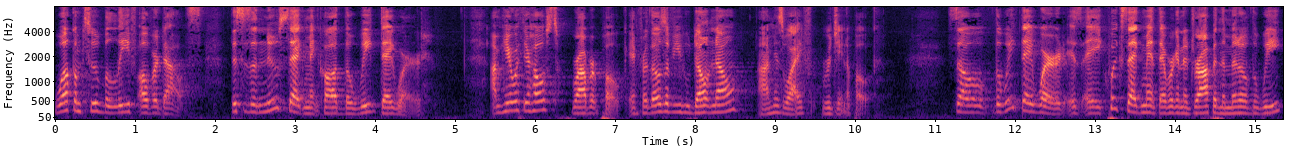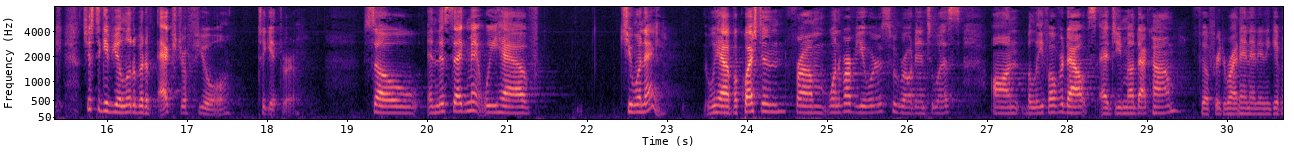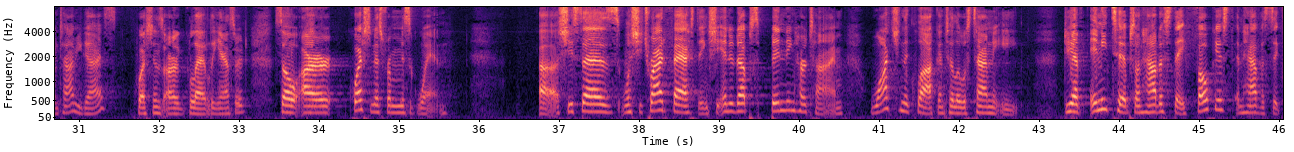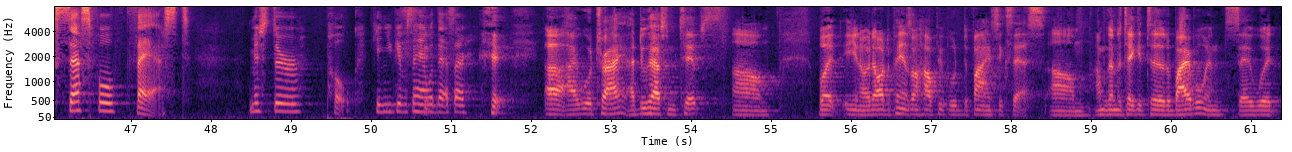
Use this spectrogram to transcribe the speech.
Welcome to Belief Over Doubts. This is a new segment called The Weekday Word. I'm here with your host, Robert Polk. And for those of you who don't know, I'm his wife, Regina Polk. So, the weekday word is a quick segment that we're going to drop in the middle of the week just to give you a little bit of extra fuel to get through. So, in this segment, we have Q&A. We have a question from one of our viewers who wrote into us on beliefoverdoubts at gmail.com. Feel free to write in at any given time, you guys. Questions are gladly answered. So, our question is from Miss Gwen. Uh, she says when she tried fasting, she ended up spending her time watching the clock until it was time to eat. Do you have any tips on how to stay focused and have a successful fast? Mr. Polk, can you give us a hand with that, sir? uh, I will try. I do have some tips, um, but you know it all depends on how people define success. Um, I'm going to take it to the Bible and say what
